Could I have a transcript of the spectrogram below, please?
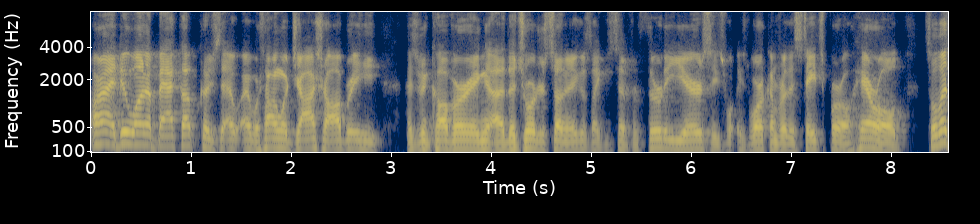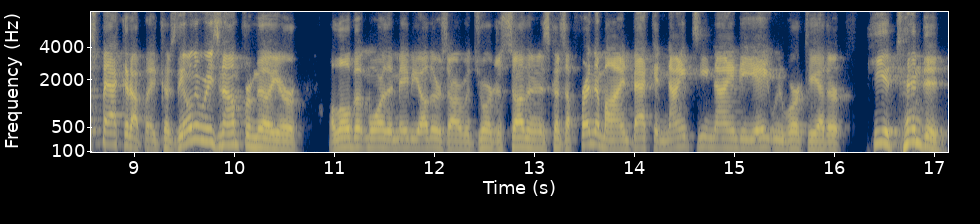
All right, I do want to back up because uh, we're talking with Josh Aubrey. He has been covering uh, the Georgia Southern Eagles, like you said, for 30 years. He's, he's working for the Statesboro Herald. So let's back it up because the only reason I'm familiar a little bit more than maybe others are with Georgia Southern is because a friend of mine back in 1998, we worked together. He attended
